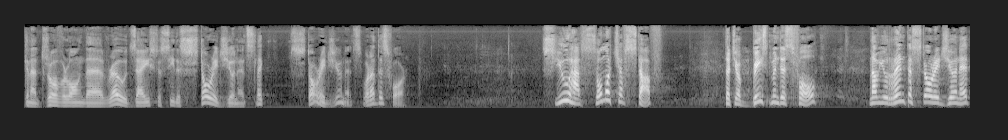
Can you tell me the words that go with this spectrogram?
kind of drove along the roads, I used to see the storage units. Like, storage units? What are this for? So you have so much of stuff that your basement is full. Now you rent a storage unit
